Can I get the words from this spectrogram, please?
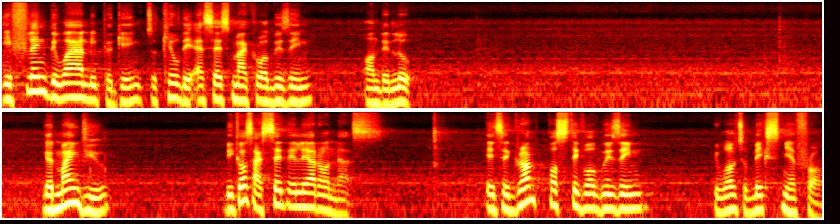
you fling the wire loop again to kill the excess microorganism on the loop. But mind you, because I said earlier on that it's a gram-positive organism you want to make smear from.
